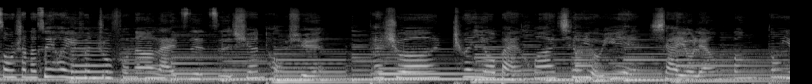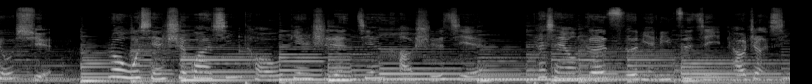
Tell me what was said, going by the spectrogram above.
送上的最后一份祝福呢，来自子轩同学。他说：“春有百花，秋有月，夏有凉风，冬有雪。若无闲事挂心头，便是人间好时节。”他想用歌词勉励自己，调整心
